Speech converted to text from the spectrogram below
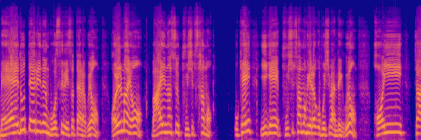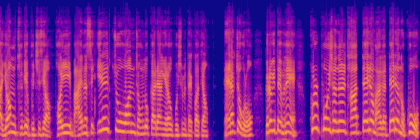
매도 때리는 모습이 있었다라고요. 얼마요? 마이너스 93억. 오케이? 이게 93억이라고 보시면 안 되고요. 거의 자, 0 두 개 붙이세요. 거의 마이너스 1조 원 정도 가량이라고 보시면 될 것 같아요. 대략적으로. 그렇기 때문에 콜 포지션을 다 때려 아, 때려 놓고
